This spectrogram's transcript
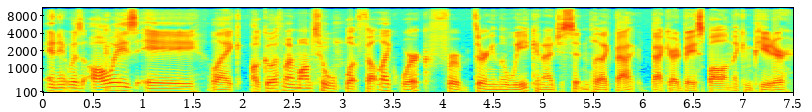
And it was always a like I'll go with my mom to what felt like work for during the week, and I just sit and play like back, backyard baseball on the computer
